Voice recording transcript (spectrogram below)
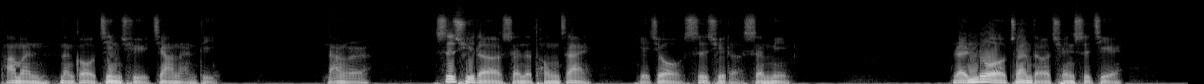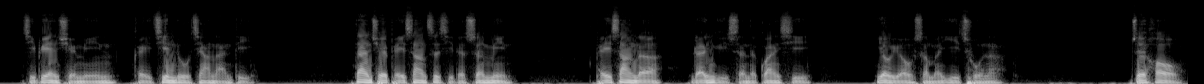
他们能够进去迦南地，然而失去了神的同在，也就失去了生命。人若赚得全世界，即便选民可以进入迦南地，但却赔上自己的生命，赔上了人与神的关系。又有什么益处呢？最后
